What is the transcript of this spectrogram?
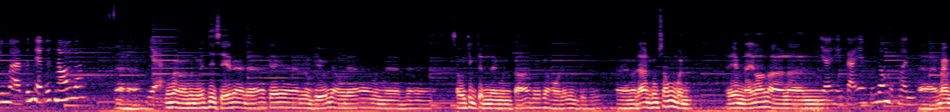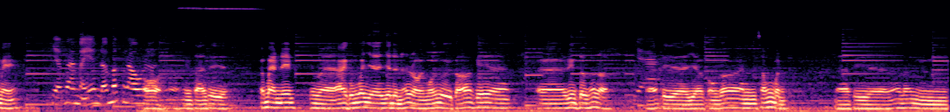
Nhưng mà tính em ít nói lắm. À, à. dạ. Nhưng mà mình phải chia sẻ ra để cái mình hiểu nhau để mình ờ, để, sau chương trình này mình có cái cơ hội để mình tìm hiểu. À, ngoài đó anh cũng sống một mình. Thì em nãy nói là là dạ hiện tại em cũng sống một mình. À, ba mẹ dạ ba mẹ em đã mất lâu Ồ, rồi. À, hiện tại thì có ba anh em nhưng mà ai cũng có gia, gia đình hết rồi mỗi người có cái ờ, ờ, riêng tư hết rồi. Dạ. À, thì ờ, giờ còn có anh sống mình. À, thì ờ, đó, đó mình,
